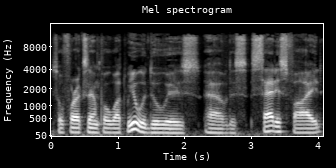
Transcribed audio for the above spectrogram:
so for example, what we would do is have this satisfied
